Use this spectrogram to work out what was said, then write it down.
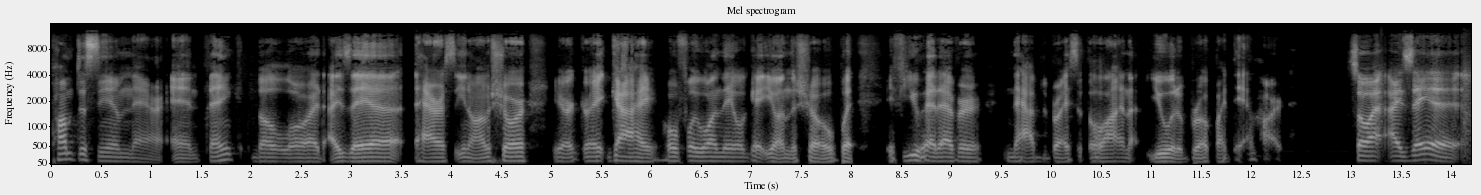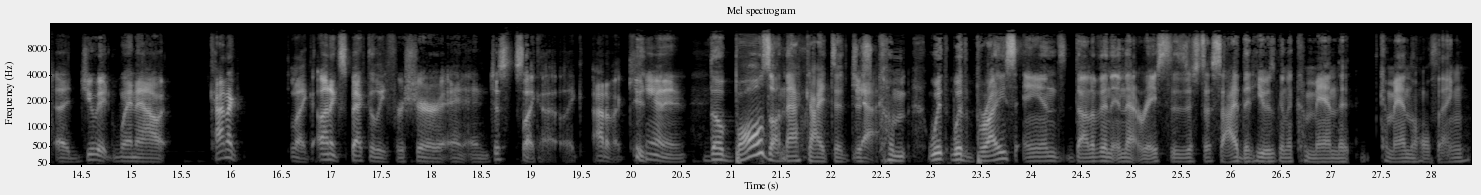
pumped to see him there, and thank the Lord, Isaiah Harris. You know, I'm sure you're a great guy. Hopefully, one day we'll get you on the show. But if you had ever nabbed Bryce at the line, you would have broke my damn heart. So Isaiah uh, Jewett went out kind of like unexpectedly for sure, and and just like a like out of a Dude. cannon. the balls on that guy to just Yeah. come with with Bryce and Donavan in that race to just decide that he was going to command the command the whole thing.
